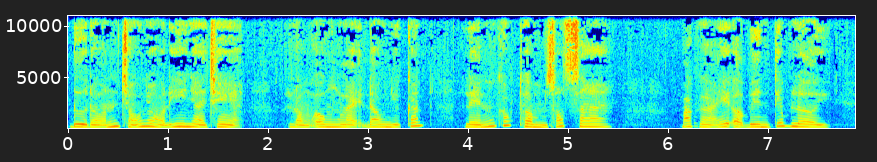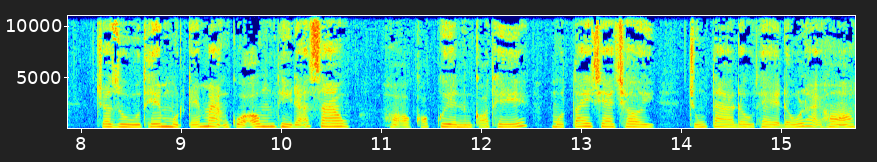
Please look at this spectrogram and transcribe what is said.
đưa đón cháu nhỏ đi nhà trẻ, lòng ông lại đau như cắt, lén khóc thầm xót xa. Bác gái ở bên tiếp lời, cho dù thêm một cái mạng của ông thì đã sao, họ có quyền có thế, một tay che trời, chúng ta đâu thể đấu lại họ.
